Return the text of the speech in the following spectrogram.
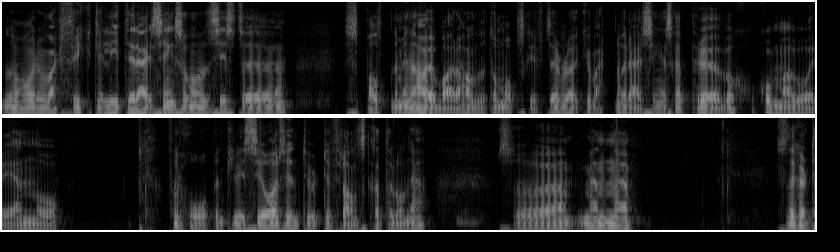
det har jo vært fryktelig lite reising, så de siste spaltene mine har jo bare handlet om oppskrifter. For det har ikke vært noe reising. Jeg skal prøve å komme av gårde igjen nå, forhåpentligvis i år, sin tur til fransk Catalonia. Så, men eh, så det, klart,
